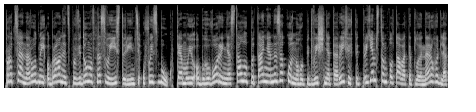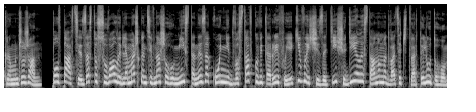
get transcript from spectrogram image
Про це народний обранець повідомив на своїй сторінці у Фейсбук. Темою обговорення стало питання незаконного підвищення тарифів підприємством Полтава Теплоенерго для кременчужан. Полтавці застосували для мешканців нашого міста незаконні двоставкові тарифи, які вищі за ті, що діяли станом на 24 лютого.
